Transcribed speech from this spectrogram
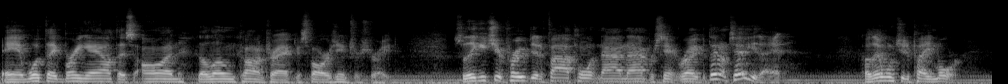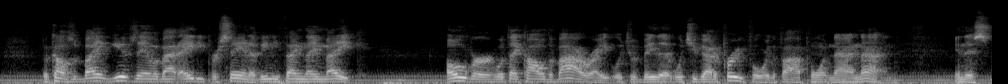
and what they bring out that's on the loan contract as far as interest rate. So they get you approved at a 5.99% rate but they don't tell you that because they want you to pay more. Because the bank gives them about 80% of anything they make over what they call the buy rate, which would be the which you got approved for the 5.99 in this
